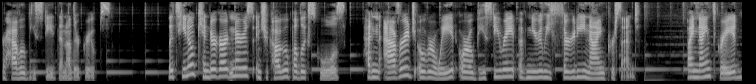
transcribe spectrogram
or have obesity than other groups. Latino kindergarteners in Chicago public schools had an average overweight or obesity rate of nearly 39%. By ninth grade,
